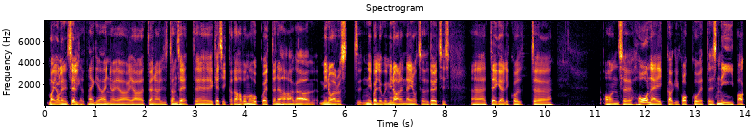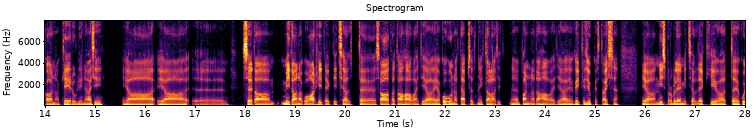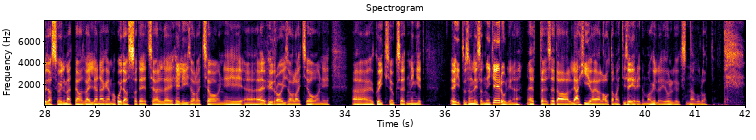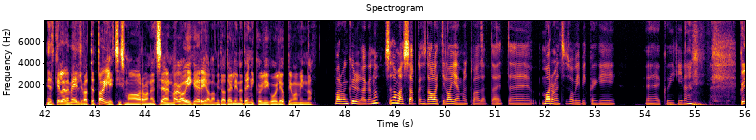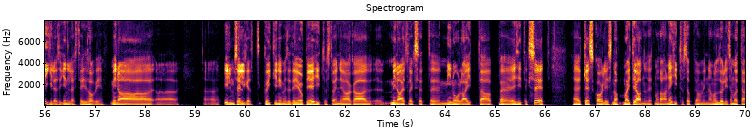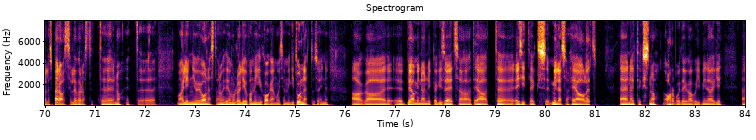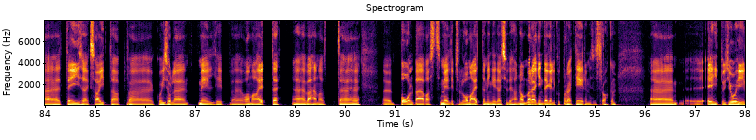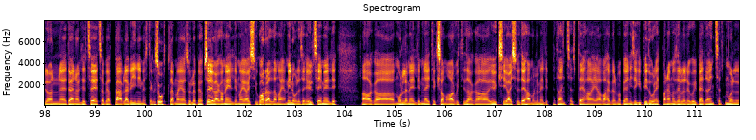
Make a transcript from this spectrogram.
ma ei ole nüüd selgeltnägija, on ju, ja, ja tõenäoliselt on see, et eh, kes ikka tahab oma hukku ette näha, aga minu arust nii palju, kui mina olen näinud seda tööd, siis äh, tegelikult äh, on see hoone ikkagi kokkuvõttes nii pagana keeruline asi ja, ja äh, seda, mida nagu arhitektid sealt äh, saada tahavad ja, ja kuhu nad täpselt neid talasid äh, panna tahavad ja, ja kõike niisugust asja. ja mis probleemid seal tekivad, kuidas sõlmed peavad välja nägema, kuidas sa teed seal heliisolatsiooni, hüdroisolatsiooni, kõik niisugused mingid ehitus on lihtsalt nii keeruline, et seda lähiajal automatiseerida ma küll ei julgeks nagu loota. nii et kellele meeldivad detailid, siis ma arvan, et see on väga õige eriala, mida Tallinna Tehnikaülikooli õppima minna ma arvan küll, aga noh, samas saab ka seda alati laiemalt vaadata, et eh, ma arvan, et see sobib ikkagi eh, kõigile kõigile see kindlasti ei sobi, mina äh, Äh, ilmselgelt kõik inimesed ei õpi ehitust, on ju, aga mina ütleks, et äh, minul aitab äh, esiteks see, et keskkoolis, noh, ma ei teadnud, et ma tahan ehitust õppima minna, mul tuli see mõte alles pärast, sellepärast et noh, et ma olin ju joonestanud ja mul oli juba mingi kogemus ja mingi tunnetus, on ju. Aga peamine on ikkagi see, et sa tead esiteks, milles sa hea oled, näiteks noh, arvudega või midagi. teiseks aitab, kui sulle meeldib oma ette Äh, vähemalt äh, pool päevast meeldib sulle omaette mingeid asju teha, no ma räägin tegelikult projekteerimisest rohkem ehitusjuhil on tõenäoliselt see, et sa pead päev läbi inimestega suhtlema ja sulle peab see väga meeldima ja asju korraldama ja minule see üldse ei meeldi. aga mulle meeldib näiteks oma arvuti taga üksi asju teha, mulle meeldib pedantselt teha ja vahepeal ma pean isegi pidureid panema sellele, kui pedantselt mul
